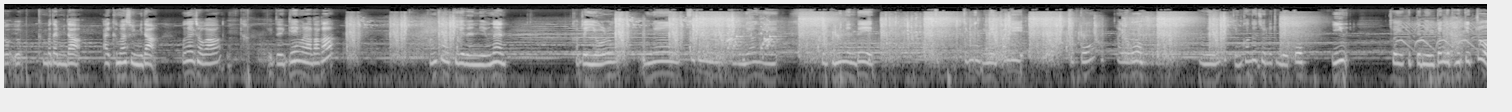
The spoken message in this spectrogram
요, 금바다입니다. 아니 금하수입니다. 오늘 제가 이제 게임을 하다가 방송을 키게 된 이유는 갑자기 여름 오늘 지금 좀 고민했는데 찍는 김에 빨리 찍고 하려고 오늘 지금 컨텐츠를 좀 냈고 이 저희 그때는 1단계 다 했겠죠?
